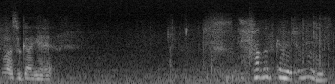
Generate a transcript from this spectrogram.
You might as well go get it. What the hell is going on?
